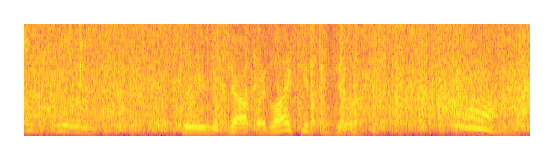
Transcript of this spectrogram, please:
It's really doing the job I'd like it to do.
